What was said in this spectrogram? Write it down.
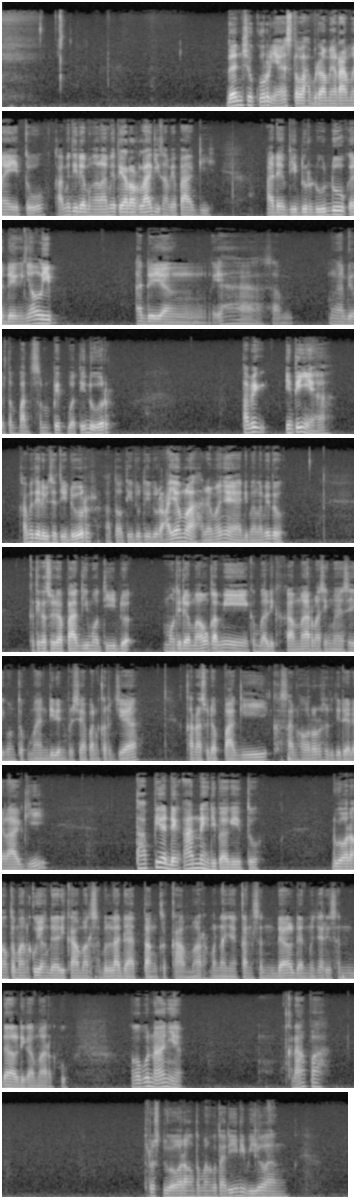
dan syukurnya setelah beramai-ramai itu kami tidak mengalami teror lagi sampai pagi ada yang tidur duduk ada yang nyelip ada yang ya mengambil tempat sempit buat tidur. Tapi intinya kami tidak bisa tidur atau tidur-tidur ayam lah namanya ya di malam itu. Ketika sudah pagi mau tidur mau tidak mau kami kembali ke kamar masing-masing untuk mandi dan persiapan kerja. Karena sudah pagi, kesan horor sudah tidak ada lagi. Tapi ada yang aneh di pagi itu. Dua orang temanku yang dari kamar sebelah datang ke kamar menanyakan sendal dan mencari sendal di kamarku. Aku pun nanya, kenapa? Terus dua orang temanku tadi ini bilang,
